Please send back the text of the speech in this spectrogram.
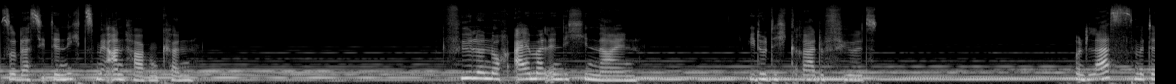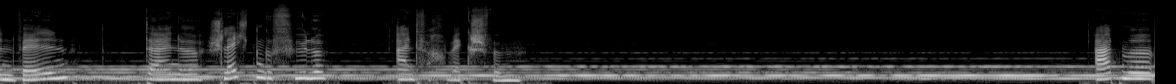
sodass sie dir nichts mehr anhaben können. Fühle noch einmal in dich hinein, wie du dich gerade fühlst. Und lass mit den Wellen deine schlechten Gefühle einfach wegschwimmen. Atme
